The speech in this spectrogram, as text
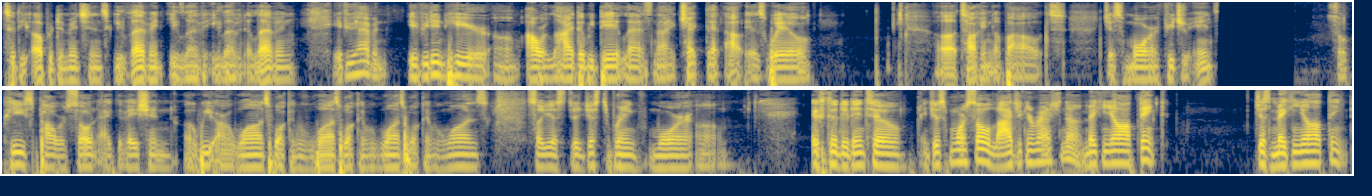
to the upper dimensions 11 11 11 11 if you haven't if you didn't hear um, our live that we did last night, check that out as well. Uh, talking about just more future in. So peace, power, soul, and activation. Uh, we are ones, walking with ones, walking with ones, walking with ones. So yes, just to bring more um, extended intel and just more so logic and rationale, making y'all think. Just making y'all think.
